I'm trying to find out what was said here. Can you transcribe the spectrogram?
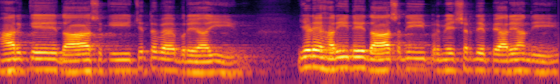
ਹਰ ਕੇ ਦਾਸ ਕੀ ਚਿਤਵੈ ਬੁਰੀਾਈ। ਜਿਹੜੇ ਹਰੀ ਦੇ ਦਾਸ ਦੀ, ਪਰਮੇਸ਼ਰ ਦੇ ਪਿਆਰਿਆਂ ਦੀ,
